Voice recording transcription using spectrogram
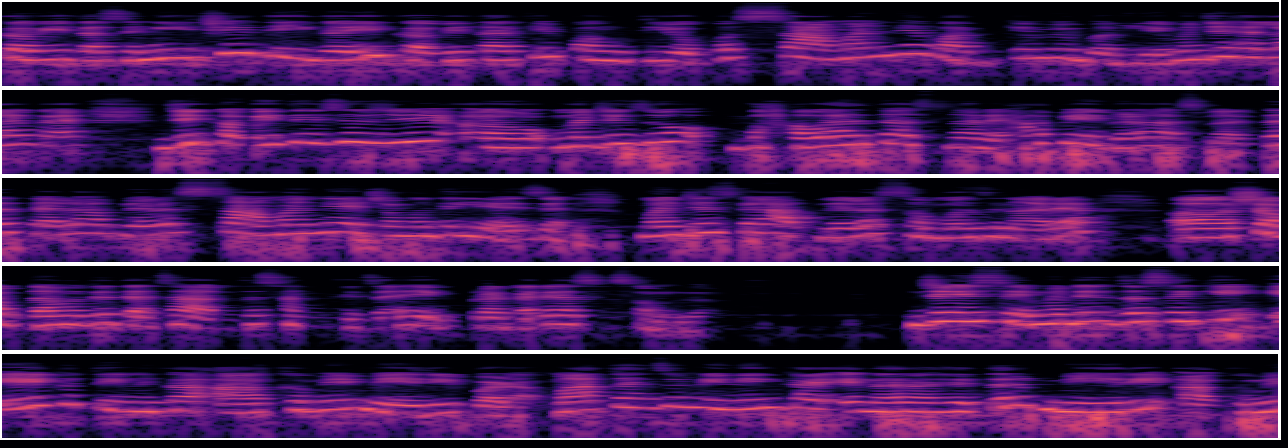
कविता से नीचे दी गई कविता की पंक्तियों को सामान्य वाक्य में बदली. म्हणजे ह्याला काय जे कवितेचे जे म्हणजे जो भावार्थ असणार आहे हा वेगळा असणार तर त्याला आपल्याला सामान्य याच्यामध्ये लिहायचं आहे म्हणजेच काय आपल्याला समजणाऱ्या अं, शब्दामध्ये त्याचा अर्थ सांगायचा आहे एक प्रकारे असं समजा. जैसे म्हणजे जसं की एक तिनका आख मे मेरी पडा. मग आता ह्याचं मिनिंग काय येणार आहे? तर मेरी आख मे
